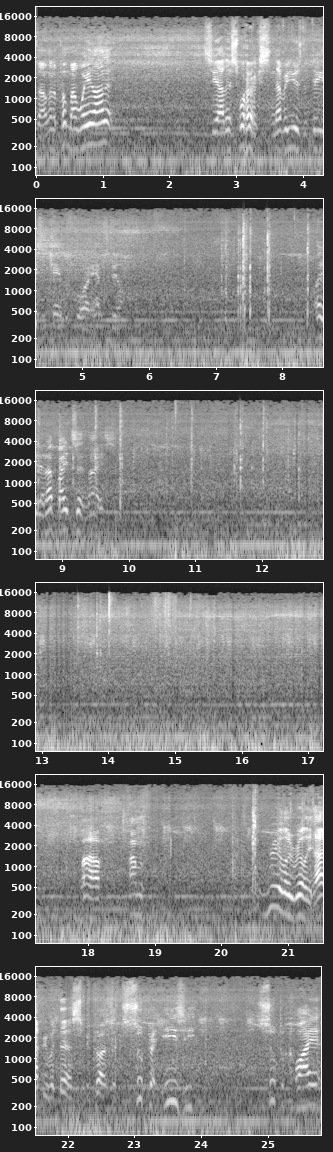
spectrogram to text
So I'm going to put my weight on it, see how this works. Never used a daisy chain before, Amsteel. Oh yeah, that bites in nice. Wow, I'm really, happy with this because it's super easy, super quiet.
